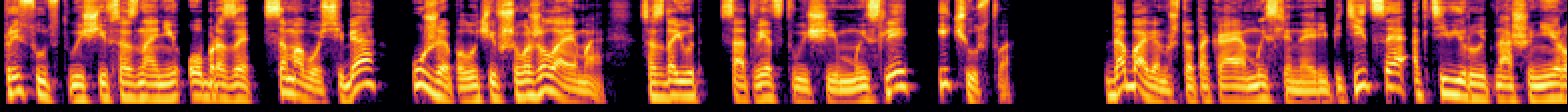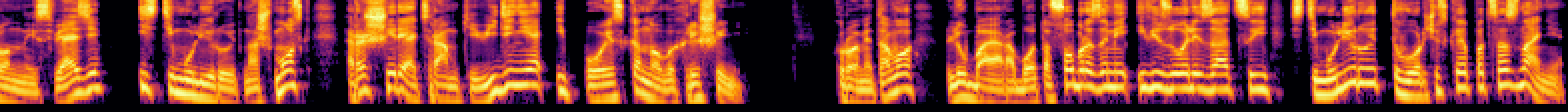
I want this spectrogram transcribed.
присутствующие в сознании образы самого себя, уже получившего желаемое, создают соответствующие мысли и чувства. Добавим, что такая мысленная репетиция активирует наши нейронные связи и стимулирует наш мозг расширять рамки видения и поиска новых решений. Кроме того, любая работа с образами и визуализацией стимулирует творческое подсознание,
